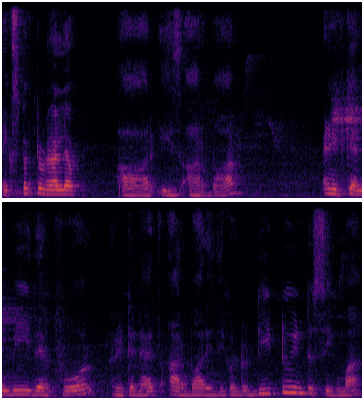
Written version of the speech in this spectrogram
expected value of R is R bar and it can be therefore written as R bar is equal to D2 into sigma.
